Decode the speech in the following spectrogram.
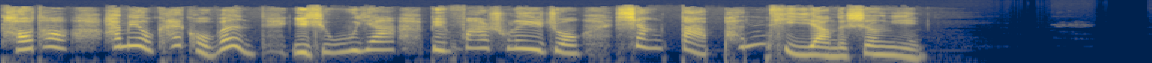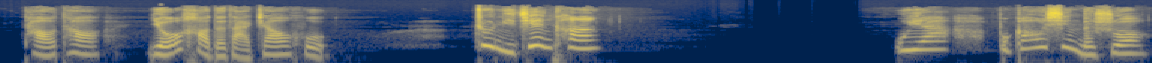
淘淘还没有开口问，一只乌鸦便发出了一种像打喷嚏一样的声音。淘淘友好的打招呼：“祝你健康。”乌鸦不高兴地说。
